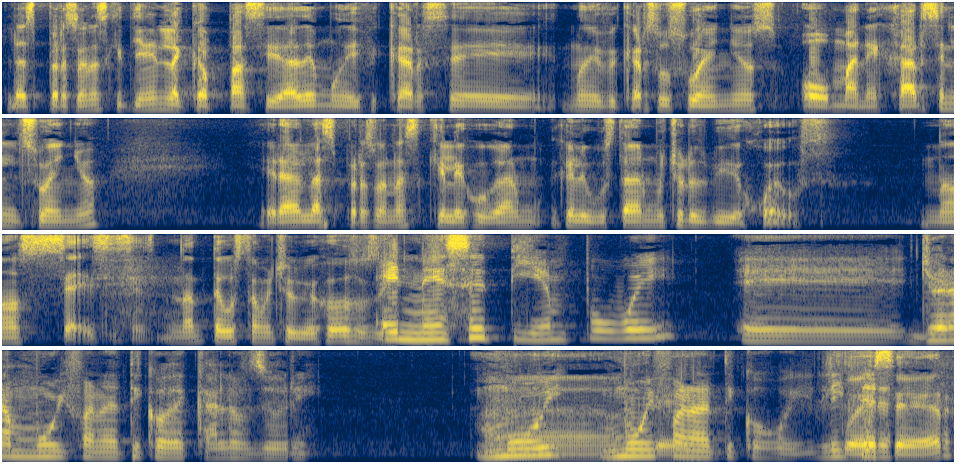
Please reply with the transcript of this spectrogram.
las personas que tienen la capacidad de modificarse, modificar sus sueños o manejarse en el sueño, eran las personas que le jugaban, que le gustaban mucho los videojuegos. No sé si se- no te gustan mucho los videojuegos o sí? En ese tiempo, güey, eh, yo era muy fanático de Call of Duty. Muy, Ah, muy fanático, güey. Puede ser.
